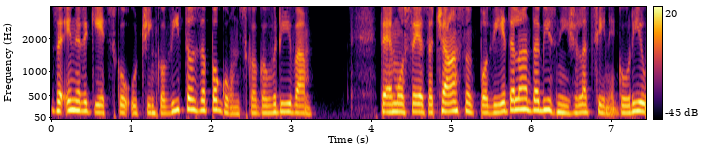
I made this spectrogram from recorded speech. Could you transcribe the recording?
za energetsko učinkovito za pogonsko govoriva. Temu se je začasno odpovedala, da bi znižala cene goriv.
